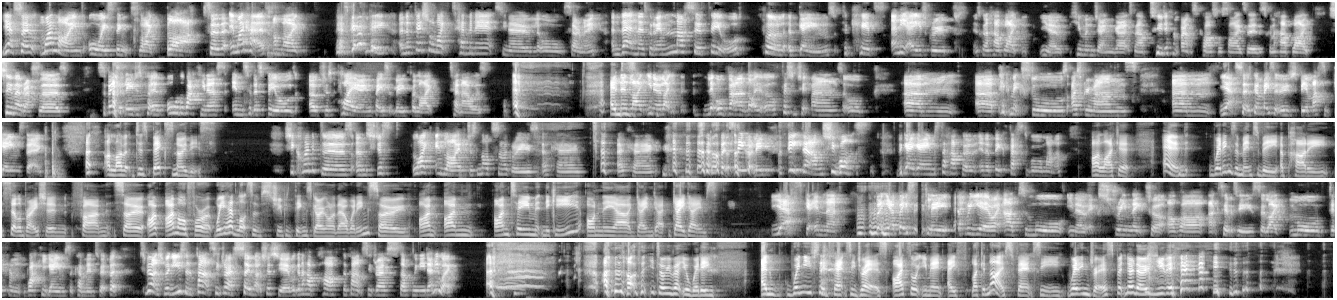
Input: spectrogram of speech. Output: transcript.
Yeah, so my mind always thinks like blah. So that in my head, I'm like, there's going to be an official like 10 minutes, you know, little ceremony. And then there's going to be a massive field full of games for kids, any age group. It's going to have like, you know, human Jenga. It's going to have two different bouncy castle sizes. It's going to have like sumo wrestlers. So basically, just putting all the wackiness into this field of just playing basically for like 10 hours. and, and then, like, you know, like little van, like little fish and chip vans or um, uh, picnic stalls, ice cream vans. Um, yeah, so it's going to basically just be a massive games day. I love it. Does Bex know this? She kind of does, and she just, like in life, just nods and agrees. Okay, okay. but secretly, deep down, she wants the gay games to happen in a big festival manner. I like it. And weddings are meant to be a party, celebration, fun. So I'm I'm all for it. We had lots of stupid things going on at our wedding, so I'm I'm I'm team Nikki on the uh, game ga- gay games. Yes, get in there. but yeah, basically every year I add to more, you know, extreme nature of our activities. So like more different wacky games are coming into it. But to be honest, we're using fancy dress so much this year. We're going to have half the fancy dress stuff we need anyway. I love that you're talking about your wedding. And when you said fancy dress, I thought you meant a like a nice fancy wedding dress, but no, no, you.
